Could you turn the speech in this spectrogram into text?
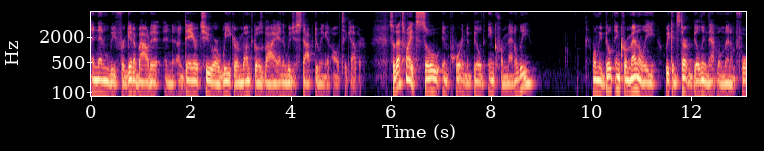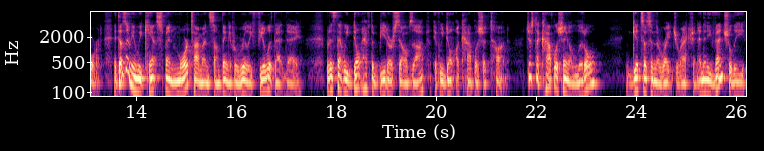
and then we forget about it and a day or two or a week or a month goes by and then we just stop doing it altogether. So that's why it's so important to build incrementally when we build incrementally, we can start building that momentum forward. It doesn't mean we can't spend more time on something if we really feel it that day, but it's that we don't have to beat ourselves up if we don't accomplish a ton. Just accomplishing a little gets us in the right direction. And then eventually,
